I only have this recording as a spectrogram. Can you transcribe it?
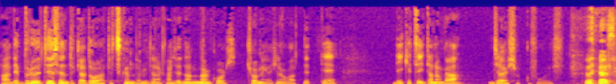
あで Bluetooth の時はどうやって作るんだみたいな感じでだんだんこう興味が広がっていってで行き着いたのがジャイショック4です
